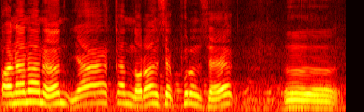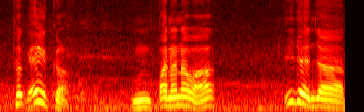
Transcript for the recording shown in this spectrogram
바나나는 약간 노란색 푸른색 어, 특 A급 음, 바나나와 이제 이제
